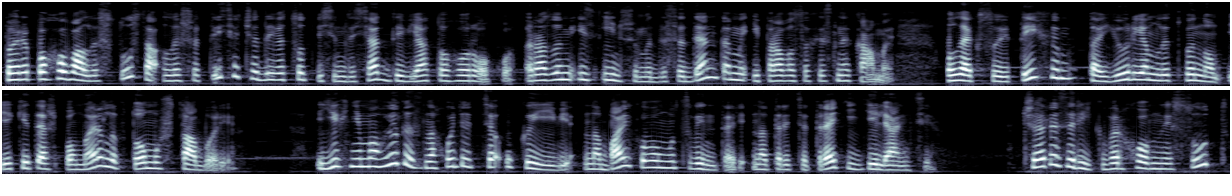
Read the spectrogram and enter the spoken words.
Перепоховали Стуса лише 1989 року разом із іншими дисидентами і правозахисниками Олексою Тихим та Юрієм Литвином, які теж померли в тому ж таборі. Їхні могили знаходяться у Києві на Байковому цвинтарі на 33-й ділянці. Через рік Верховний суд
